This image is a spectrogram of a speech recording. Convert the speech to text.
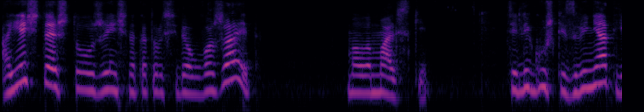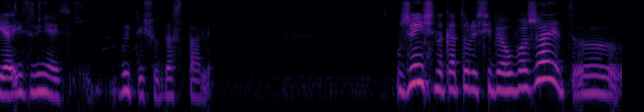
а я считаю, что женщина, которая себя уважает, маломальски, те лягушки звенят, я извиняюсь, вытащу, достали. Женщина, которая себя уважает, э,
